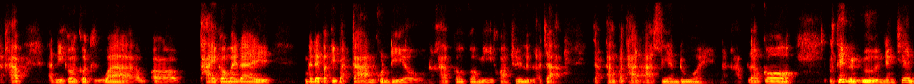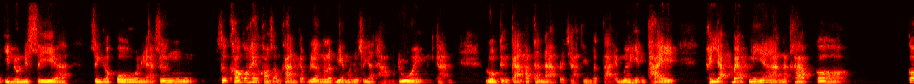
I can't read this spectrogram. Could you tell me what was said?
นะครับ อันนี้ก็ก็ถือว่าเอ่อไทยก็ไม่ได้ ไม่ได้ปฏิบัติการคนเดียวนะครับ ก็ก็มีความช่วยเหลือจากจากทางประธานอาเซียนด้วยนะครับ แล้วก็ประเทศอื่นๆ อย่างเช่น อินโดนีเซีย สิงคโปร์เนี่ยซึ่งซึ่งเขาก็ให้ความสำคัญกับเรื่องระเบียงมนุษยธรรมด้วยเหมือนกัน รวมถึงการพัฒนาประชาธิปไตยเมื่อเห็นไทยขยับแบบนี้นะครับ ก็ก็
